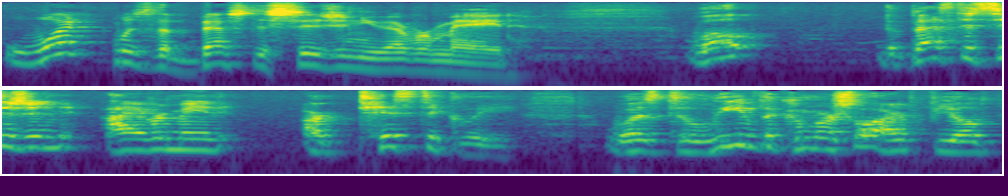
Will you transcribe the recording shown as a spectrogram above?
What was the best decision you ever made? Well, the best decision I ever made artistically was to leave the commercial art field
